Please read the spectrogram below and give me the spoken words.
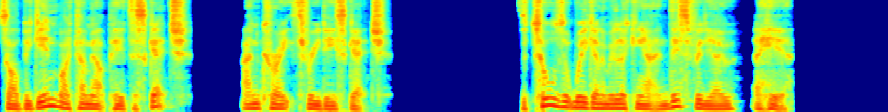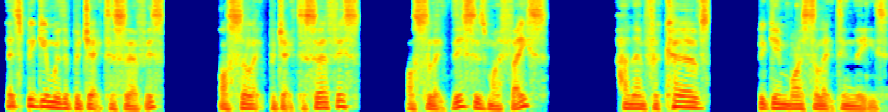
So I'll begin by coming up here to sketch and create 3D sketch. The tools that we're going to be looking at in this video are here. Let's begin with a project to surface. I'll select project to surface. I'll select this as my face. And then for curves, begin by selecting these.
